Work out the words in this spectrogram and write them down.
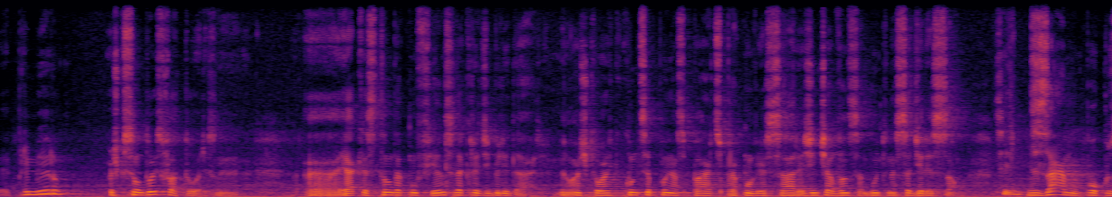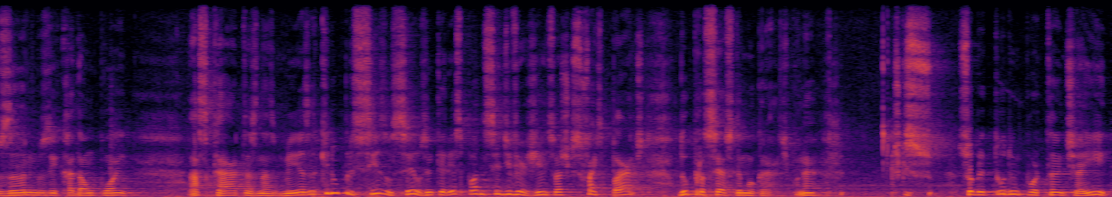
É, primeiro, acho que são dois fatores. Né? É a questão da confiança e da credibilidade. Eu acho que, eu acho que quando você põe as partes para conversar, a gente avança muito nessa direção. Você desarma um pouco os ânimos e cada um põe as cartas na mesa, que não precisam ser, os interesses podem ser divergentes. Eu acho que isso faz parte do processo democrático. Né? Acho que, sobretudo, o importante aí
